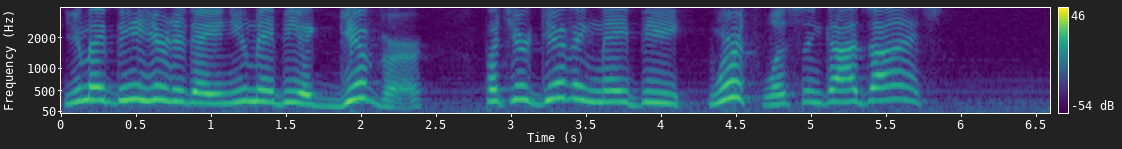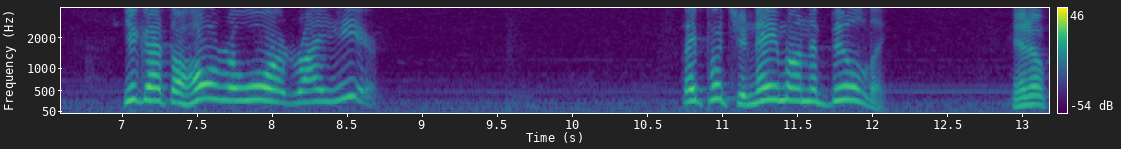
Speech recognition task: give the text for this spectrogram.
You may be here today and you may be a giver, but your giving may be worthless in God's eyes. You got the whole reward right here. They put your name on the building. You know,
